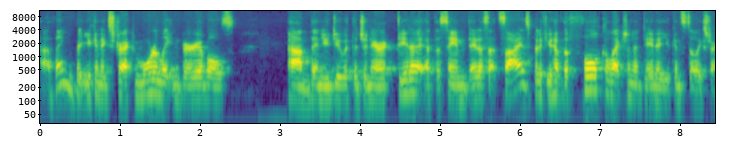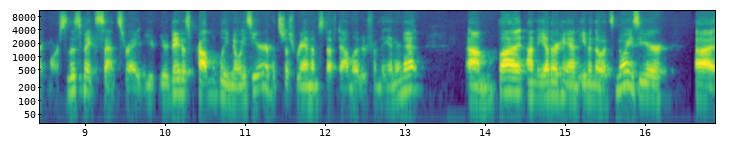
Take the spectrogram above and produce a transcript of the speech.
uh, thing, but you can extract more latent variables um, than you do with the generic data at the same data set size. But if you have the full collection of data, you can still extract more. So this makes sense, right? You, your data is probably noisier if it's just random stuff downloaded from the internet. Um, but on the other hand, even though it's noisier, uh,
